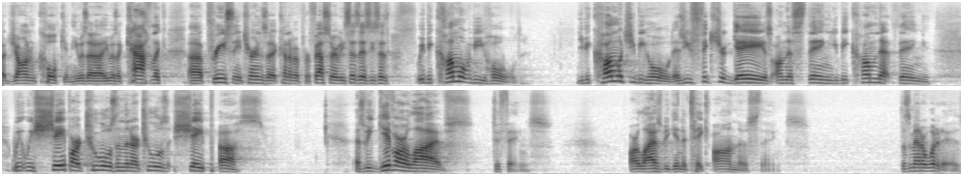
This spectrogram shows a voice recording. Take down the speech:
uh, John Culkin. He was a, he was a Catholic uh, priest, and he turns a kind of a professor. He says this He says, We become what we behold. You become what you behold. As you fix your gaze on this thing, you become that thing. We, we shape our tools, and then our tools shape us. As we give our lives to things, our lives begin to take on those things. Doesn't matter what it is.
